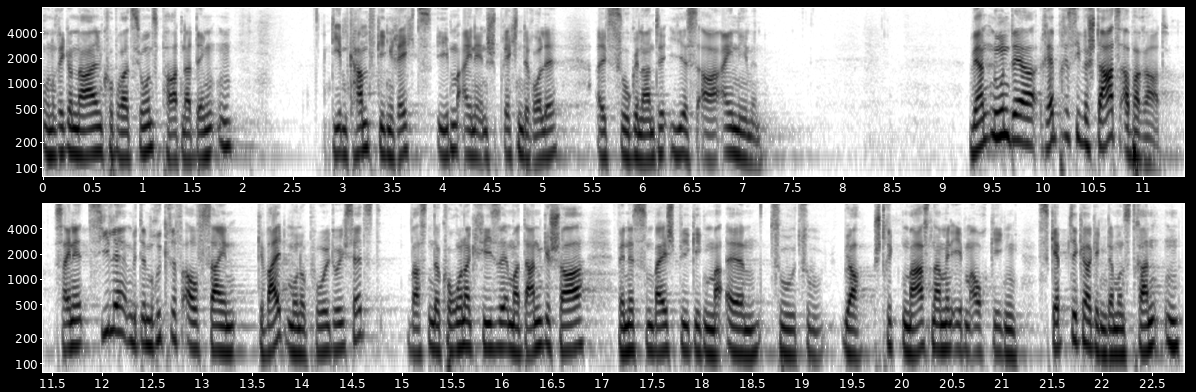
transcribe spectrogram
und regionalen Kooperationspartner denken, die im Kampf gegen Rechts eben eine entsprechende Rolle als sogenannte ISA einnehmen. Während nun der repressive Staatsapparat seine Ziele mit dem Rückgriff auf sein Gewaltmonopol durchsetzt, was in der Corona-Krise immer dann geschah, wenn es zum Beispiel gegen, ähm, zu, zu ja, strikten Maßnahmen eben auch gegen Skeptiker, gegen Demonstranten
